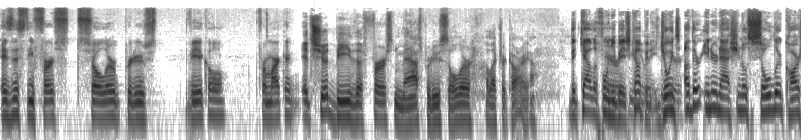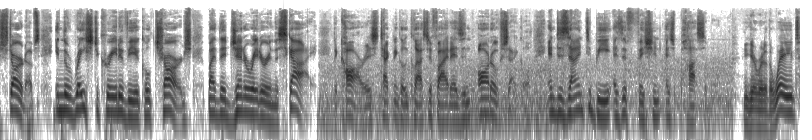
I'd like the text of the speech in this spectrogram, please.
Is this the first solar produced vehicle for market? It should be the first mass produced solar electric car, yeah. The California based company joins other international solar car startups in the race to create a vehicle charged by the generator in the sky. The car is technically classified as an autocycle and designed to be as efficient as possible. You get rid of the weight,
